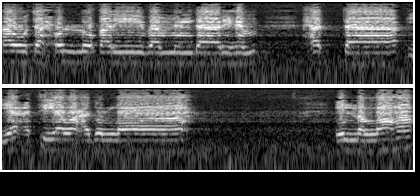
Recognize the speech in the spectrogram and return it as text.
أو تحل قريبا من دارهم حتى يأتي وعد الله. إن الله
